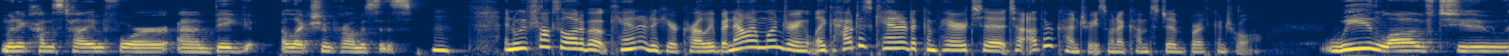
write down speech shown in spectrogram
when it comes time for um, big election promises. Hmm. And we've talked a lot about Canada here, Carly, but now I'm wondering, like, how does Canada compare to, to other countries when it comes to birth control? We love to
